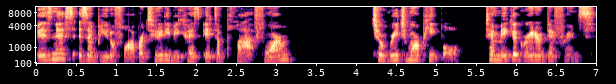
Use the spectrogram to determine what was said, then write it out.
business is a beautiful opportunity because it's a platform to reach more people, to make a greater difference,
